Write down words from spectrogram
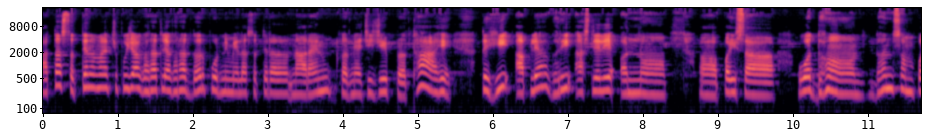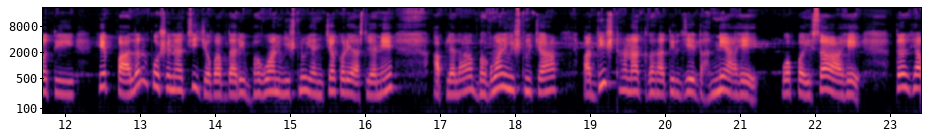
आता सत्यनारायणाची पूजा घरातल्या घरात दर पौर्णिमेला सत्य सत्यनारायण करण्याची जी प्रथा आहे तर ही आपल्या घरी असलेले अन्न पैसा व धन धनसंपत्ती हे पालन पोषणाची जबाबदारी भगवान विष्णू यांच्याकडे असल्याने आपल्याला भगवान विष्णूच्या अधिष्ठानात घरातील जे धान्य आहे व पैसा आहे तर ह्या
